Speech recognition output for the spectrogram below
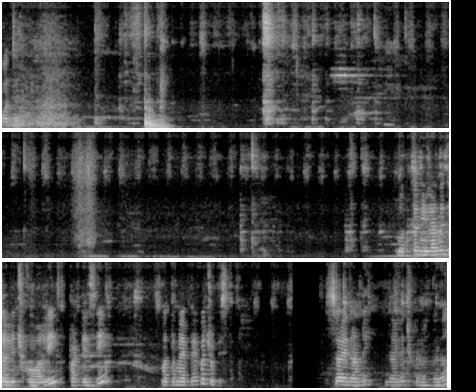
పోతుంది. మొత్తం ఇలానే జల్లించుకోవాలి. పట్టేసి మొత్తం అయిపోయాక చూపిస్తాం. సో ఇదండి జల్లించుకున్నాం కదా.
